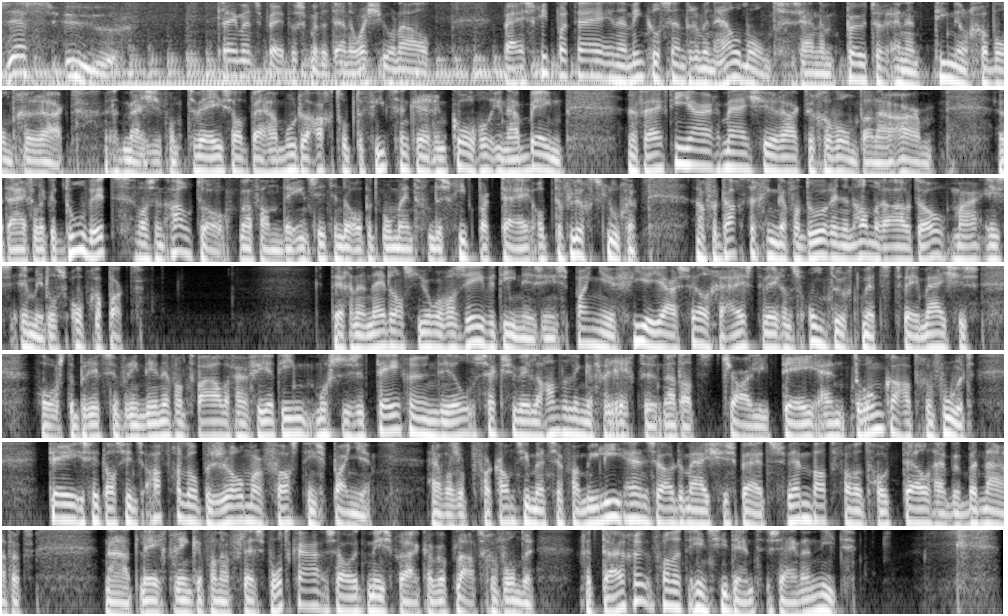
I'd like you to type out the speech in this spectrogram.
Zes uur. Clemens Peters met het NOS-journaal. Bij een schietpartij in een winkelcentrum in Helmond... zijn een peuter en een tiener gewond geraakt. Het meisje van twee zat bij haar moeder achter op de fiets... en kreeg een kogel in haar been. Een 15-jarig meisje raakte gewond aan haar arm. Het eigenlijke doelwit was een auto... waarvan de inzittenden op het moment van de schietpartij op de vlucht sloegen. Een verdachte ging daar vandoor in een andere auto... maar is inmiddels opgepakt. Tegen een Nederlandse jongen van 17 is in Spanje vier jaar cel geëist... wegens ontucht met twee meisjes. Volgens de Britse vriendinnen van 12 en 14 moesten ze tegen hun wil seksuele handelingen verrichten... nadat Charlie T. hen dronken had gevoerd. T. zit al sinds afgelopen zomer vast in Spanje. Hij was op vakantie met zijn familie... en zou de meisjes bij het zwembad van het hotel hebben benaderd. Na het leegdrinken van een fles wodka zou het misbruik hebben plaatsgevonden. Getuigen van het incident zijn er niet.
